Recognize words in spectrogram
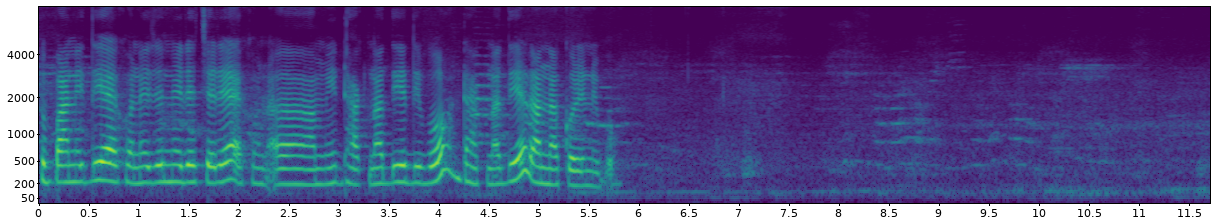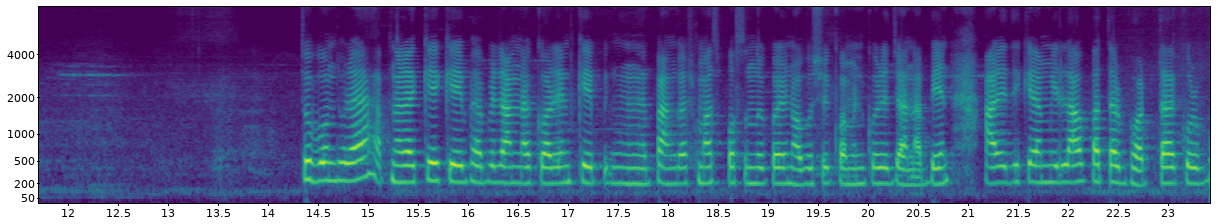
তো পানি দিয়ে এখন এই যে নেড়ে চেড়ে এখন আমি ঢাকনা দিয়ে দিব। ঢাকনা দিয়ে রান্না করে নিব। তো বন্ধুরা, আপনারা কে কে এইভাবে রান্না করেন, কে পাঙ্গাস মাছ পছন্দ করেন অবশ্যই কমেন্ট করে জানাবেন। আর এদিকে আমি লাউ পাতার ভর্তা করব।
